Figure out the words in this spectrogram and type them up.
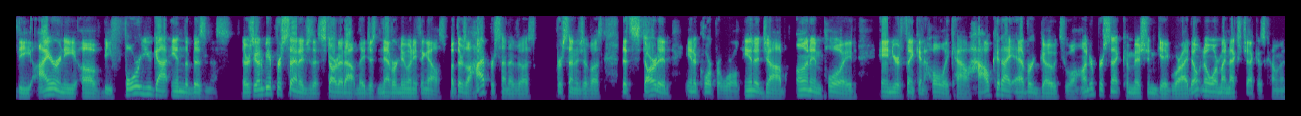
the irony of before you got in the business, there's going to be a percentage that started out and they just never knew anything else. But there's a high percentage of us percentage of us that started in a corporate world, in a job, unemployed, and you're thinking, holy cow, how could I ever go to a 100% commission gig where I don't know where my next check is coming?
